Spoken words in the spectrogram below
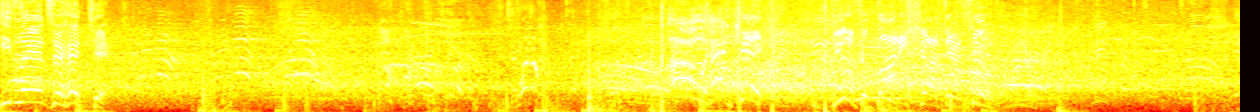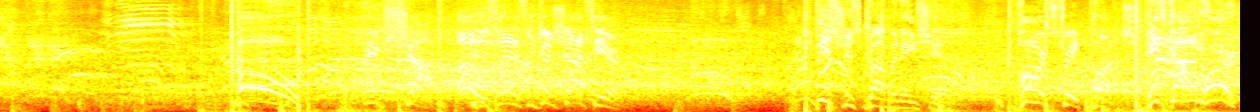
He lands a head kick. Oh, head kick. Beautiful body shot there, too. Oh, big shot. Oh, he's landing some good shots here. Vicious combination. Hard straight punch. He's got him hurt.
